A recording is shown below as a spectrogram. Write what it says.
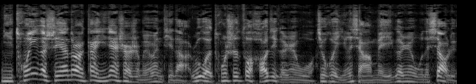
你同一个时间段干一件事是没问题的，如果同时做好几个任务，就会影响每一个任务的效率。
